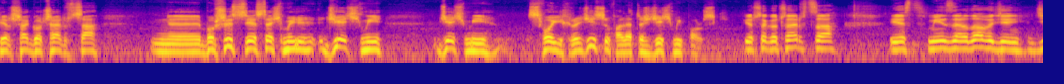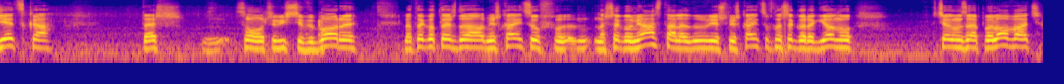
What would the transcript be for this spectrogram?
1 czerwca. e, bo wszyscy jesteśmy dziećmi, dziećmi swoich rodziców, ale też dziećmi Polski. 1 czerwca jest Międzynarodowy Dzień Dziecka. Też są oczywiście wybory. Dlatego też do mieszkańców naszego miasta, ale również mieszkańców naszego regionu chciałbym zaapelować.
